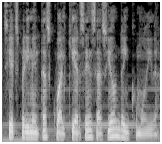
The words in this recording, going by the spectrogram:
si experimentas cualquier sensación de incomodidad.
